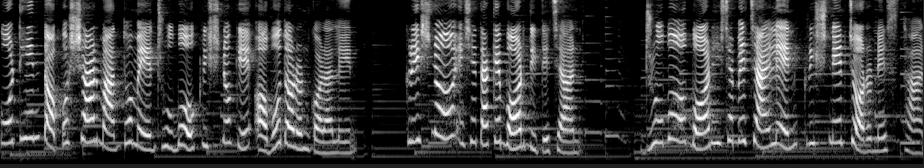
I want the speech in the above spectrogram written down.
কঠিন তপস্যার মাধ্যমে ধ্রুব কৃষ্ণকে অবতরণ করালেন। কৃষ্ণ এসে তাকে বর দিতে চান। ধ্রুব বর হিসাবে চাইলেন কৃষ্ণের চরণের স্থান।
